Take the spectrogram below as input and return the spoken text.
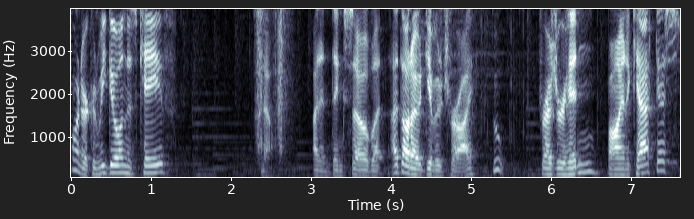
I wonder, can we go in this cave? No, I didn't think so, but I thought I would give it a try. Ooh, treasure hidden behind a cactus.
